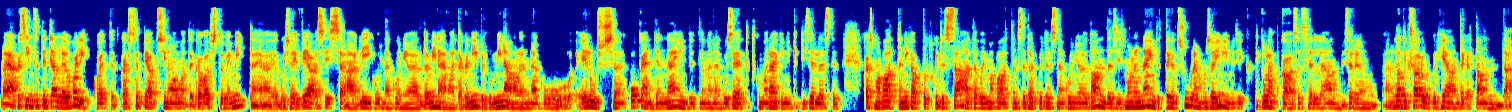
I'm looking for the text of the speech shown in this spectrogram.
nojah, aga siin sa teed jälle ju valiku, et, et kas see peab sinu omadega vastu või mitte ja, ja kui sa ei pea, siis sa liigud nagu nii-öelda minema, et aga nii palju, kui mina olen nagu elus kogenud ja näinud, ütleme nagu see, et, et kui ma räägin ikkagi sellest, et kas ma vaatan igalt poolt, kuidas saada või ma vaatan seda, kuidas nagu nii-öelda anda, siis ma olen näinud, et tegelikult suurem osa inimesi ikkagi tuleb kaasa selle andmise rõõmuga. no saadakse aru, kui hea on tegelikult anda.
